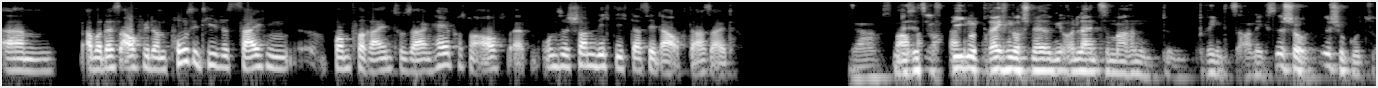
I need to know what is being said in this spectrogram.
Ähm, aber das ist auch wieder ein positives Zeichen vom Verein zu sagen, hey, pass mal auf, äh, uns ist schon wichtig, dass ihr da auch da seid. Ja, das jetzt auf Biegen und Brechen noch schnell irgendwie online zu machen, bringt jetzt auch nichts. Ist schon, ist schon gut so.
